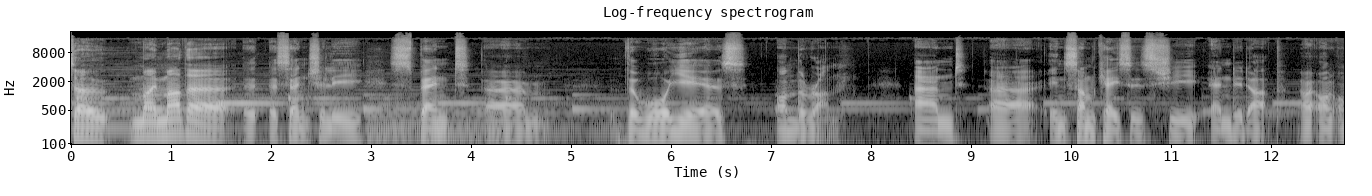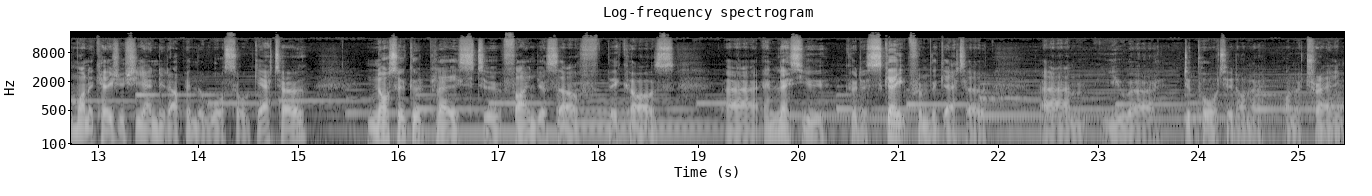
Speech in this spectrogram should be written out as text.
So my mother essentially spent um, the war years on the run, and uh, in some cases she ended up. Uh, on, on one occasion, she ended up in the Warsaw Ghetto. Not a good place to find yourself because uh, unless you could escape from the ghetto, um, you were deported on a on a train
